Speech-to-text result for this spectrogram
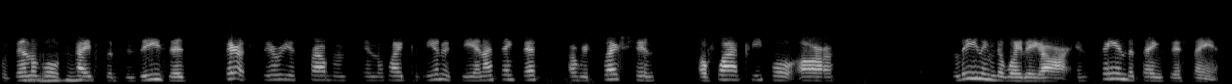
preventable mm-hmm. types of diseases. There are serious problems in the white community, and I think that's a reflection of why people are leaning the way they are and saying the things they're saying.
